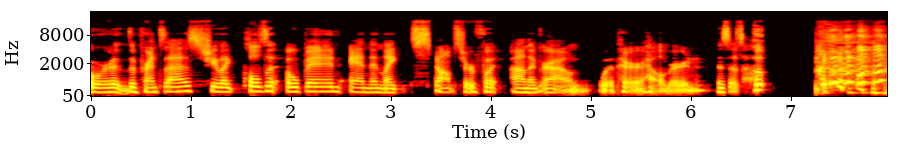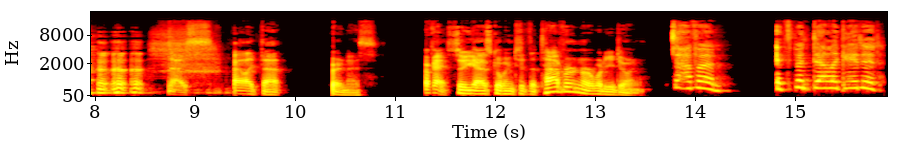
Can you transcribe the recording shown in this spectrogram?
for the princess, she like pulls it open and then like stomps her foot on the ground with her halberd and says, Hup. Nice. I like that. Very nice. Okay, so you guys going to the tavern or what are you doing? Tavern! It's been delegated!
